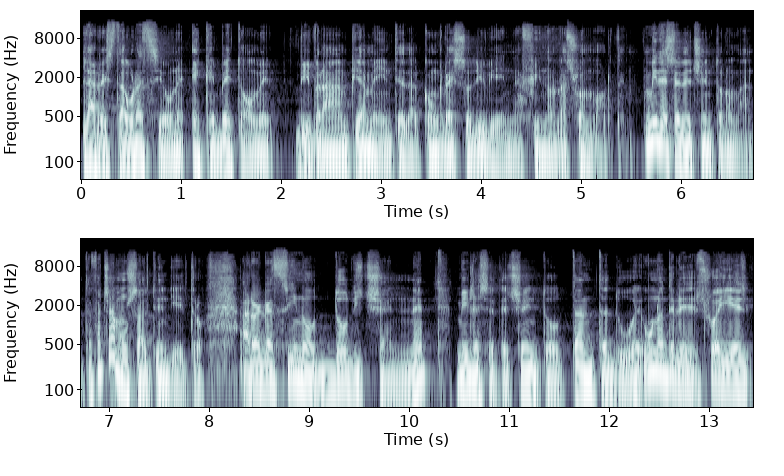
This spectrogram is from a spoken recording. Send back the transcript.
la restaurazione e che Beethoven vivrà ampiamente dal congresso di Vienna fino alla sua morte. 1790, facciamo un salto indietro. A ragazzino dodicenne, 1782, uno dei suoi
